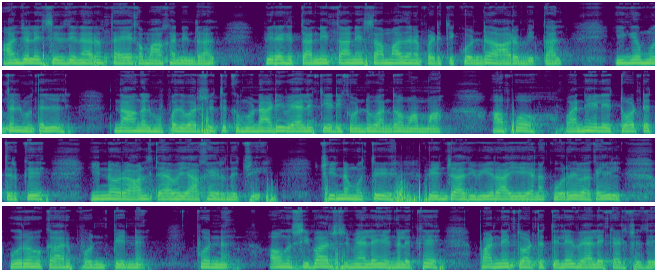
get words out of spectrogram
அஞ்சலை சிறிது நேரம் தயக்கமாக நின்றாள். பிறகு தன்னைத்தானே சமாதானப்படுத்தி கொண்டு ஆரம்பித்தாள். இங்கே முதல் முதல் நாங்கள் முப்பது வருஷத்துக்கு முன்னாடி வேலை தேடி கொண்டு வந்தோம் அம்மா. அப்போது பண்ணையிலே தோட்டத்திற்கு இன்னொரு ஆள் தேவையாக இருந்துச்சு. சின்ன முத்து பெஞ்சாதி வீராயி எனக்கு ஒரு வகையில் உறவுக்கார பொன் பெண்ணு பொண்ணு. அவங்க சிபாரிசு மேலே எங்களுக்கு பண்ணை தோட்டத்திலே வேலை கிடச்சிது.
